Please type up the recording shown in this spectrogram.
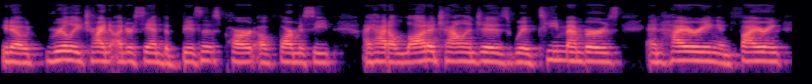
you know, really trying to understand the business part of pharmacy, I had a lot of challenges with team members and hiring and firing.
